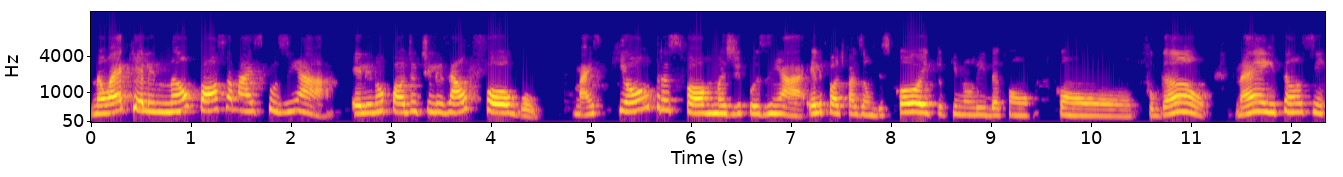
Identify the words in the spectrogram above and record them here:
não é que ele não possa mais cozinhar, ele não pode utilizar o fogo, mas que outras formas de cozinhar? Ele pode fazer um biscoito que não lida com, com fogão, né? Então, assim,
